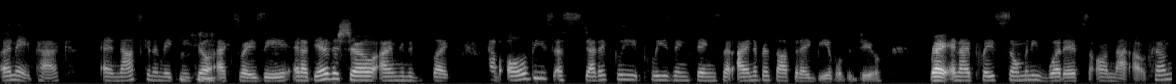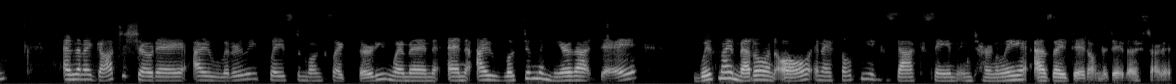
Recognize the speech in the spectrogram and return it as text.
an eight pack, and that's gonna make me feel mm-hmm. X, Y, Z. And at the end of the show, I'm gonna be like have all these aesthetically pleasing things that I never thought that I'd be able to do, right? And I placed so many what ifs on that outcome. And then I got to show day. I literally placed amongst like 30 women. And I looked in the mirror that day with my medal and all. And I felt the exact same internally as I did on the day that I started.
